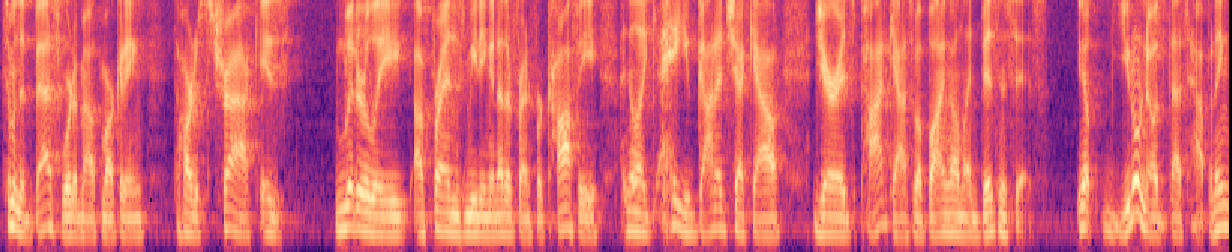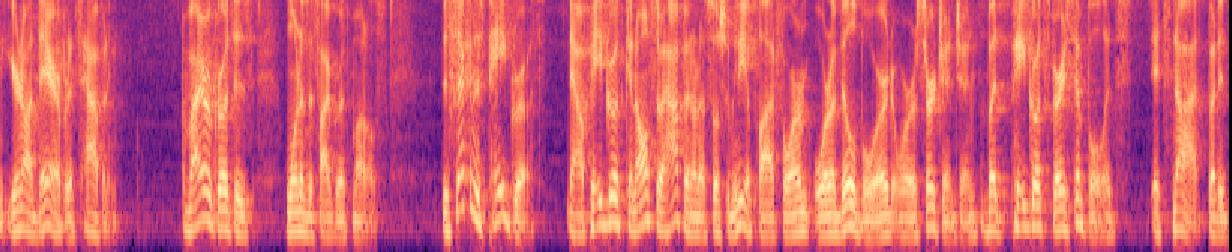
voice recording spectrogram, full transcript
some of the best word of mouth marketing, the hardest to track is literally a friend's meeting another friend for coffee and they're like, "Hey, you got to check out Jaryd's podcast about buying online businesses." You know, you don't know that that's happening. You're not there, but it's happening. Viral growth is one of the five growth models. The second is paid growth. Now, paid growth can also happen on a social media platform or a billboard or a search engine, but paid growth is very simple. It's it's not, but it,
